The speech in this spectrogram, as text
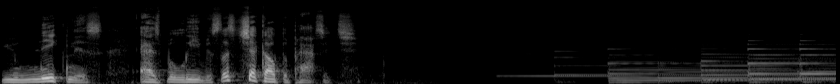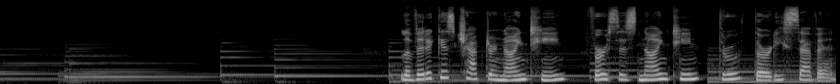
uniqueness as believers. Let's check out the passage. Leviticus chapter 19, verses 19 through 37.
